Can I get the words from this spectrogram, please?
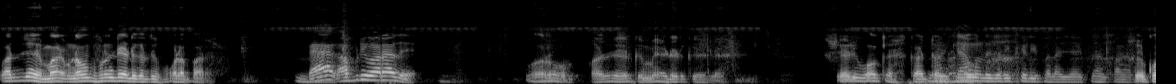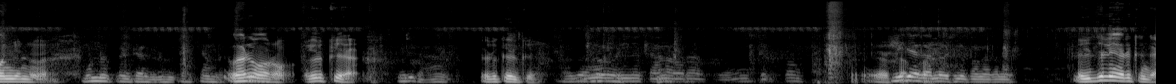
வந்து நம்ம ஃப்ரெண்டு எடுக்கிறதுக்கு போல பாரு. பேக் அப்படி வராது. வரும். அது இருக்கு மேடு இருக்கு இல்லை சரி ஓகே கட்டணும் கேமரா கேள்விப்படல ஐயா இப்போ சரி கொஞ்சம் முன்னூறு பிரிண்ட் எடுக்கணும் கேமரா வரும் வரும். இருக்கு. இருக்கா இருக்கு. இதுலேயும் இருக்குங்க.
